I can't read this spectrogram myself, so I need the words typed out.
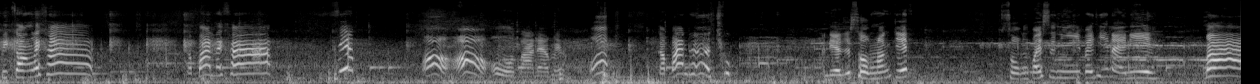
ปิดกล่องเลยครับ กลับบ้านเลยครับเรียบโอ้โอ้โอ้ตายแล้วไหมโอ้กลับบ้านเถอะชุบเดี๋ยวจะส่งน้องเจ็ดส่งไปสนีย์ไปที่ไหนดีบาย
